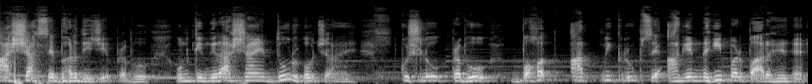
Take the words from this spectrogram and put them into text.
आशा से भर दीजिए प्रभु। उनकी निराशाएँ दूर हो जाएँ। कुछ लोग प्रभु बहुत आत्मिक रूप से आगे नहीं बढ़ पा रहे हैं।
